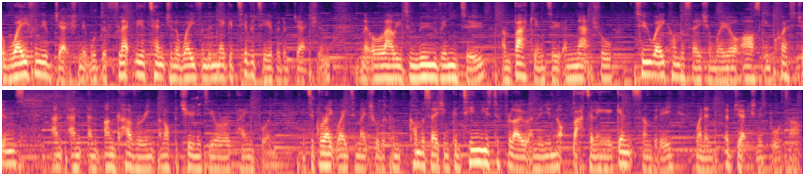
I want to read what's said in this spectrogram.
away from the objection, it will deflect the attention away from the negativity of an objection, and it will allow you to move into and back into a natural two-way conversation where you're asking questions and, and, and, uncovering an opportunity or a pain point. It's a great way to make sure the conversation continues to flow and that you're not battling against somebody when an objection is brought up.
